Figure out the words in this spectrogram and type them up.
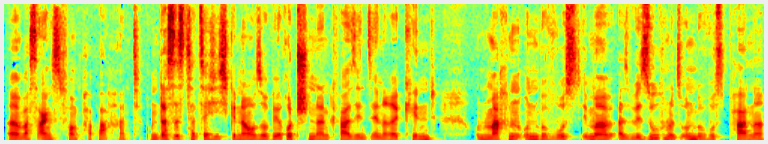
äh, was Angst vorm Papa hat. Und das ist tatsächlich genauso. Wir rutschen dann quasi ins innere Kind und machen unbewusst immer, also wir suchen uns unbewusst Partner,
